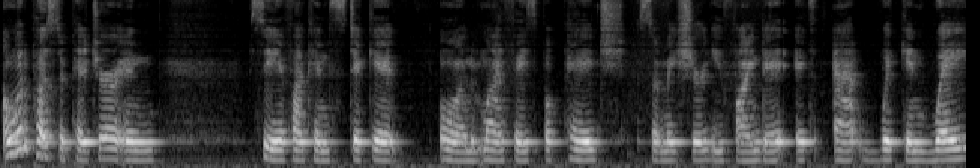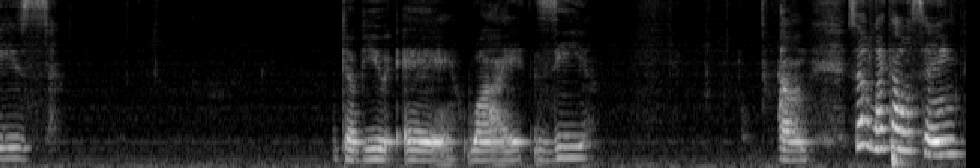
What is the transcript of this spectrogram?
I'm going to post a picture and see if I can stick it on my Facebook page. So make sure you find it. It's at Wiccan Ways. W A Y Z um, so like I was saying,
